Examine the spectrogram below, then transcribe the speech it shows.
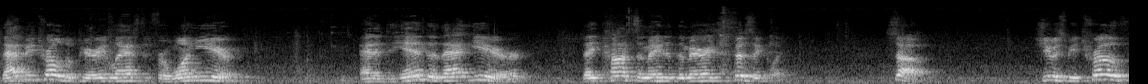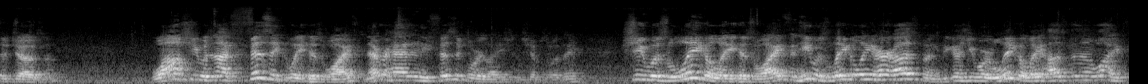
that betrothal period lasted for one year. And at the end of that year, they consummated the marriage physically. So, she was betrothed to Joseph. While she was not physically his wife, never had any physical relationships with him, she was legally his wife, and he was legally her husband, because you were legally husband and wife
